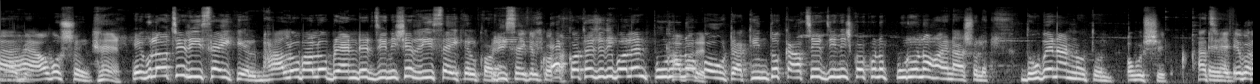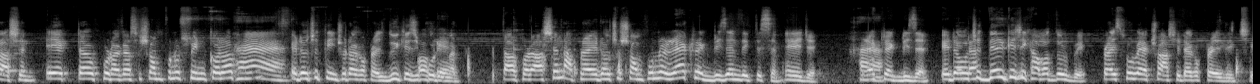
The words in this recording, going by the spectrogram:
হ্যাঁ হবে হ্যাঁ অবশ্যই হ্যাঁ। এগুলো হচ্ছে রিসাইকেল ভালো ভালো ব্র্যান্ডের জিনিসের রিসাইকেল করা Recycle করা। এক কথায় যদি বলেন পুরনো খাবারের। কৌটা কিন্তু কাচের জিনিস কখনো পুরনো হয় না আসলে ধুবেন আর নতুন অবশ্যই আচ্ছা। এবার আসেন এই একটা প্রোডাক্ট আছে সম্পূর্ণ প্রিন্ট করা হ্যাঁ। এটা হচ্ছে তিনশো টাকা প্রাইস দুই কেজি পরিমাণ তারপরে আসেন আপনারা এটা হচ্ছে সম্পূর্ণ র্যাক র্যাক ডিজাইন দেখতেছেন। এই যে হ্যাঁ। ডিজাইন এটা হচ্ছে দেড় কেজি খাবার ধরবে। প্রাইস পড়বে একশো আশি টাকা প্রাইস দিচ্ছি।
